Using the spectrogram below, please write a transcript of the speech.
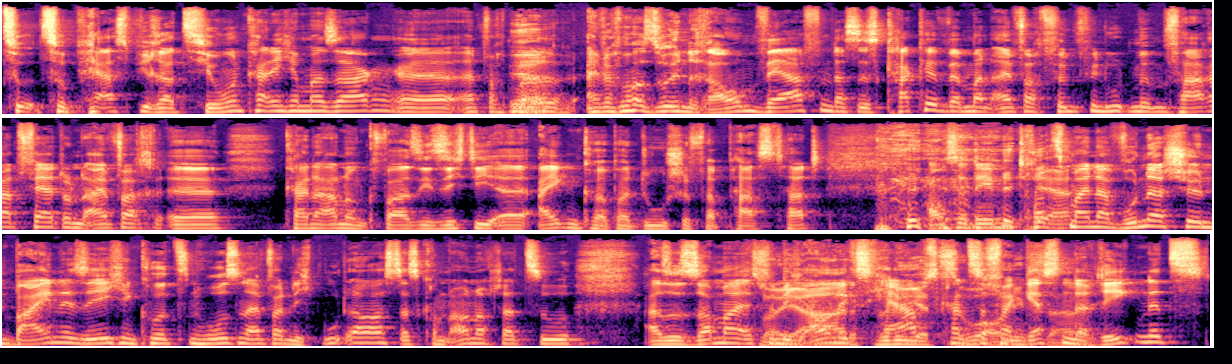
zu, zur Perspiration, kann ich immer sagen. Äh, einfach, mal, Ja. einfach mal so in den Raum werfen. Das ist kacke, wenn man einfach fünf Minuten mit dem Fahrrad fährt und einfach, äh, keine Ahnung, quasi sich die äh, Eigenkörperdusche verpasst hat. Außerdem, trotz Ja. meiner wunderschönen Beine sehe ich in kurzen Hosen einfach nicht gut aus. Das kommt auch noch dazu. Also, Sommer ist für Na mich ja, auch nichts. Herbst kannst so du vergessen, da regnet's.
